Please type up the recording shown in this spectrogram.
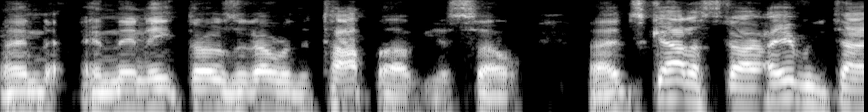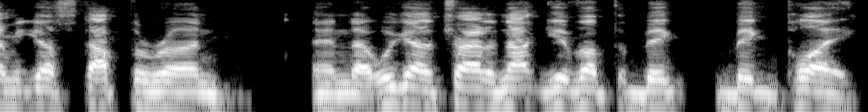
and and then he throws it over the top of you. So uh, it's got to start every time. You got to stop the run, and uh, we got to try to not give up the big big play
